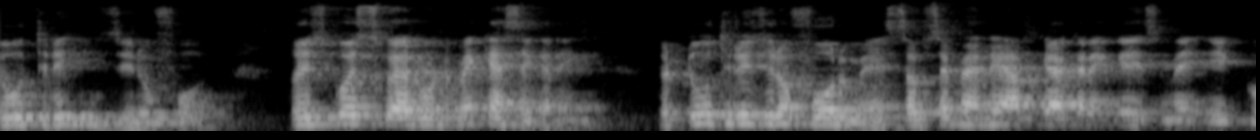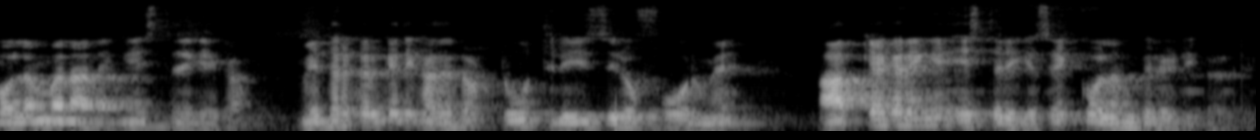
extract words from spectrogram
two three zero four तो इसको स्क्वायर रूट में कैसे करेंगे? तो टू थ्री ज़ीरो फोर में सबसे पहले आप क्या करेंगे, इसमें एक कॉलम बना लेंगे इस तरीके का। मैं इधर करके दिखा देता हूँ टू थ्री ज़ीरो फोर में आप क्या करेंगे, इस तरीके से एक कॉलम पे रेडी कर लेंगे।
